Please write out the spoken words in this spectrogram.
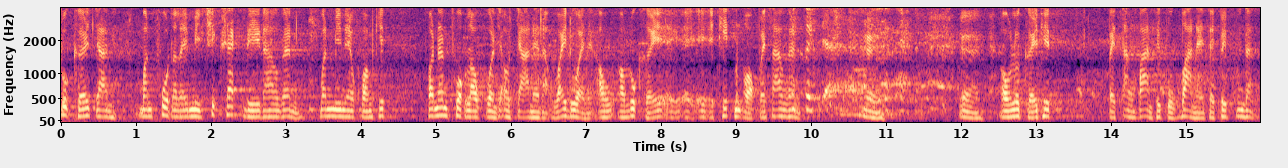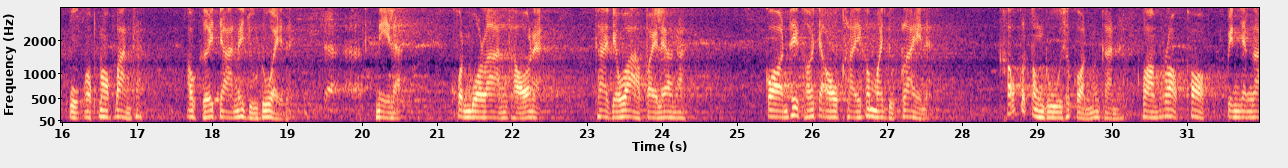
ลูกเขยจานมันพูดอะไรมีชิกแซกดีนะกันมันมีแนวความคิด เพราะนั้นพวกเราควรจะเอาจานเนี่ยไว้ด้วยเนี่ยเอาเอาลูกเขยไอ้ไอ้ทิศมันออกไปซ้ำกันเออเออเอาลูกเขยทิศไปตั้งบ้านไปปลูกบ้านไหนแต่ไปปลูกออกนอกบ้านซะเอาเขยจานให้อยู่ด้วยนนี่แหละ คนโบราณเขาเนี่ยถ้าจะว่าไปแล้วนะก่อนที่เขาจะเอาใครเข้ามาอยู่ใกล้เนี่ยเขาก็ต้องดูซะก่อนเหมือนกันนะความรอบคอบเป็นยังไง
